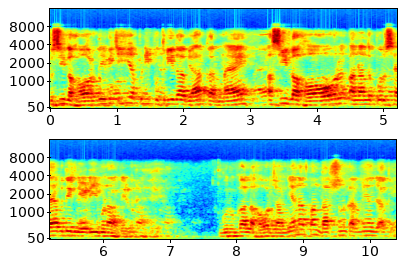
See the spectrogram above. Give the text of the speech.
ਤੁਸੀਂ ਲਾਹੌਰ ਦੇ ਵਿੱਚ ਹੀ ਆਪਣੀ ਪੁੱਤਰੀ ਦਾ ਵਿਆਹ ਕਰਨਾ ਹੈ, ਅਸੀਂ ਲਾਹੌਰ ਆਨੰਦਪੁਰ ਸਾਹਿਬ ਦੇ ਨੇੜੇ ਬਣਾ ਦੇਣਾ ਹੈ। ਗੁਰੂ ਕਾ ਲਾਹੌਰ ਜਾਂਦੇ ਆ ਨਾ, ਆਪਾਂ ਦਰਸ਼ਨ ਕਰਦੇ ਆ ਜਾ ਕੇ।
